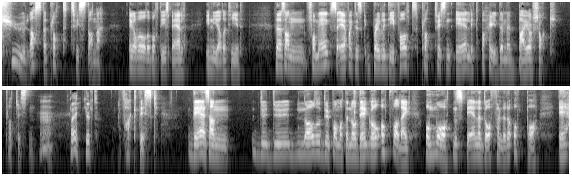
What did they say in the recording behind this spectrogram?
kuleste plot-tvistene jeg har vært borti i spill i nyere tid. Det er sånn, For meg så er faktisk Bravely Default plot-twisten er litt på høyde med Bioshock-plot-twisten. Oi, kult. Faktisk. Det er sånn du, du, Når du på en måte Når det går opp for deg, og måten spillet da følger det opp på er,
